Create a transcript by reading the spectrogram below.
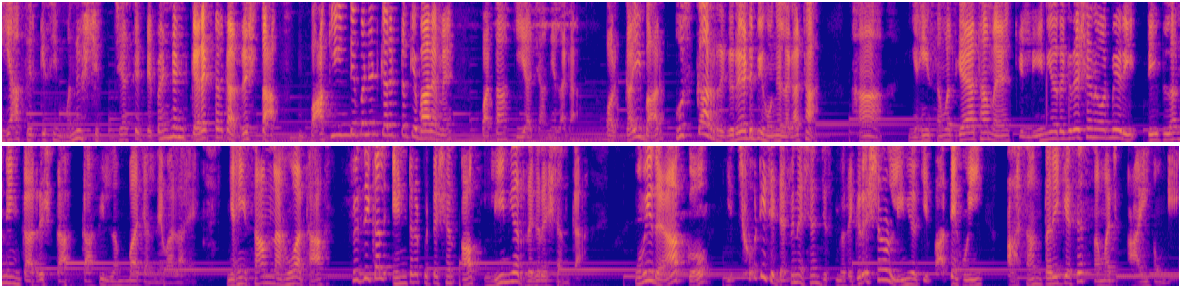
या फिर किसी मनुष्य जैसे डिपेंडेंट कैरेक्टर का रिश्ता बाकी इंडिपेंडेंट कैरेक्टर के बारे में पता किया जाने लगा और कई बार उसका रिग्रेट भी होने लगा था। हाँ यही समझ गया था मैं कि लीनियर रिग्रेशन और मेरी डीप लर्निंग का रिश्ता काफ़ी लंबा चलने वाला है। यही सामना हुआ था physical interpretation of linear regression का। उम्मीद है आपको ये छोटी सी डेफिनेशन जिसमें रिग्रेशन और लीनियर की बातें हुई आसान तरीके से समझ आई होंगी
